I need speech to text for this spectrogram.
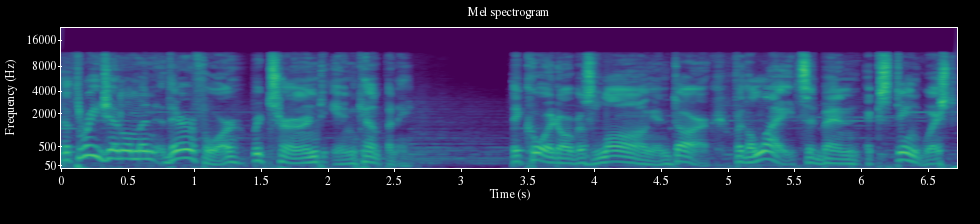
The three gentlemen therefore returned in company. The corridor was long and dark, for the lights had been extinguished,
